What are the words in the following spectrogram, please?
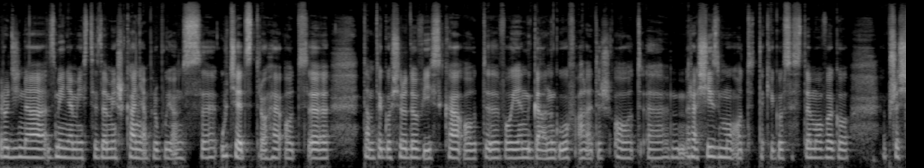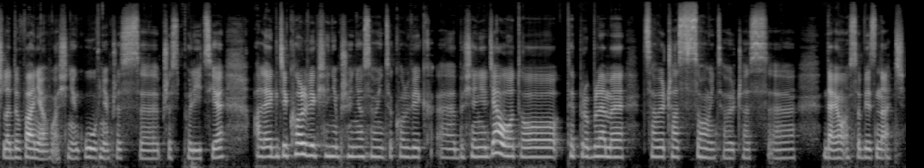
rodzina zmienia miejsce zamieszkania, próbując e, uciec trochę od e, tamtego środowiska, od wojen gangów, ale też od rasizmu, od takiego systemowego prześladowania właśnie głównie przez, przez policję, ale gdziekolwiek się nie przeniosą i cokolwiek by się nie działo, to te problemy cały czas są i cały czas e, dają o sobie znać.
